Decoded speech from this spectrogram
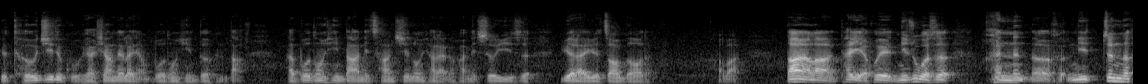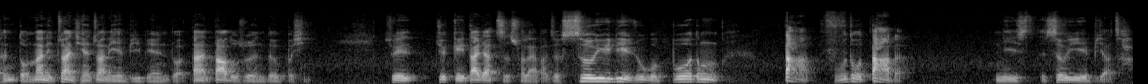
就投机的股票相对来讲波动性都很大，而波动性大，你长期弄下来的话，你收益是越来越糟糕的，好吧？当然了，他也会。你如果是很能呃，你真的很懂，那你赚钱赚的也比别人多。但大多数人都不行，所以就给大家指出来吧。这收益率如果波动大、幅度大的，你收益也比较差，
